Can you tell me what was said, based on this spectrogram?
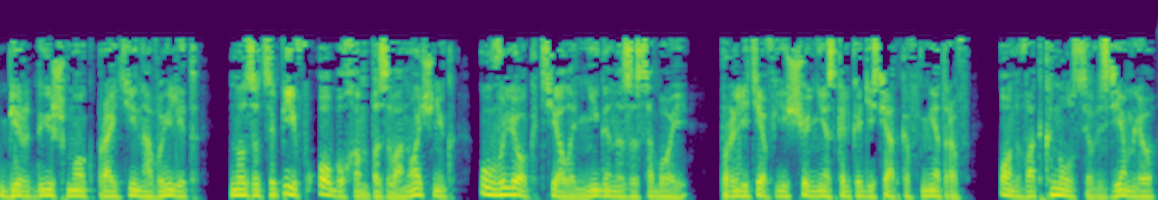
Бердыш мог пройти на вылет, но, зацепив обухом позвоночник, увлек тело Нигана за собой. Пролетев еще несколько десятков метров, он воткнулся в землю,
